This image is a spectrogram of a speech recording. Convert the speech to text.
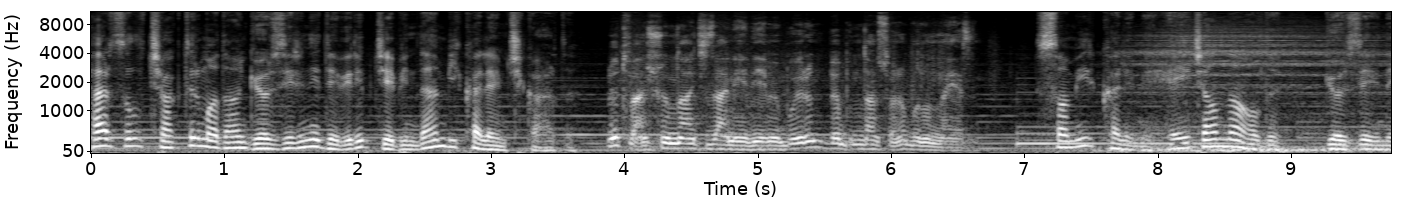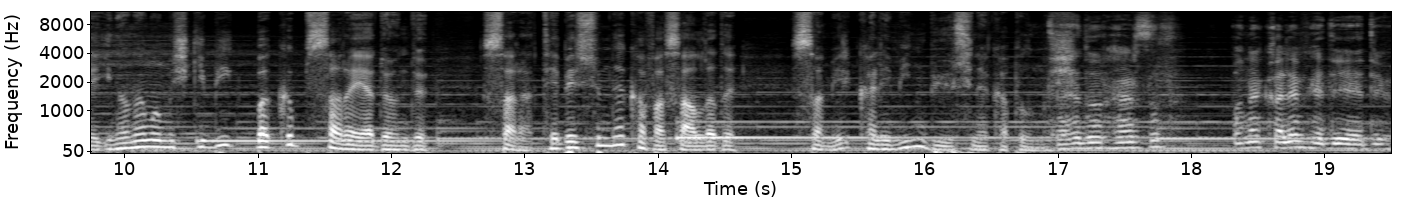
Herzl çaktırmadan gözlerini devirip cebinden bir kalem çıkardı. Lütfen şu naçizane hediyemi buyurun ve bundan sonra bununla yazın. Samir kalemi heyecanla aldı. Gözlerine inanamamış gibi bakıp Sara'ya döndü. Sara tebessümle kafa salladı. Samir kalemin büyüsüne kapılmış. Theodor Herzl bana kalem hediye ediyor.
